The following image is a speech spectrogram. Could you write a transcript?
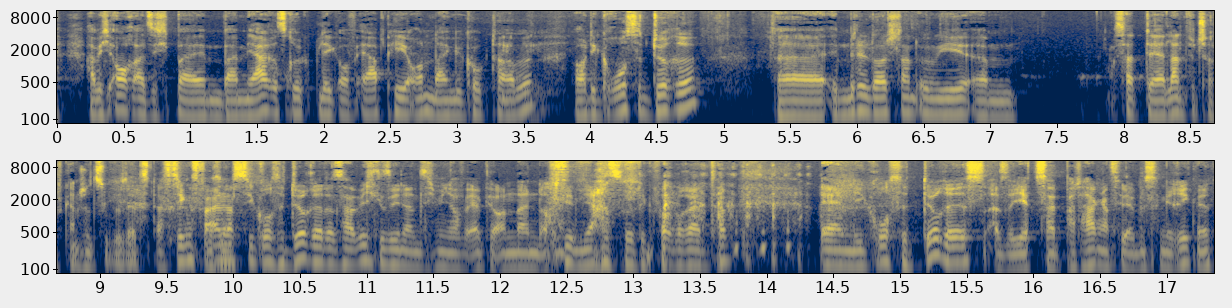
habe ich auch, als ich beim, beim Jahresrückblick auf RP Online geguckt habe, war auch die große Dürre äh, in Mitteldeutschland irgendwie, ähm, das hat der Landwirtschaft ganz schön zugesetzt. Das Ding ist vor allem, dass die große Dürre, das habe ich gesehen, als ich mich auf RP Online auf den Jahresrückblick vorbereitet habe. Ähm, die große Dürre ist, also jetzt seit ein paar Tagen hat es wieder ein bisschen geregnet,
